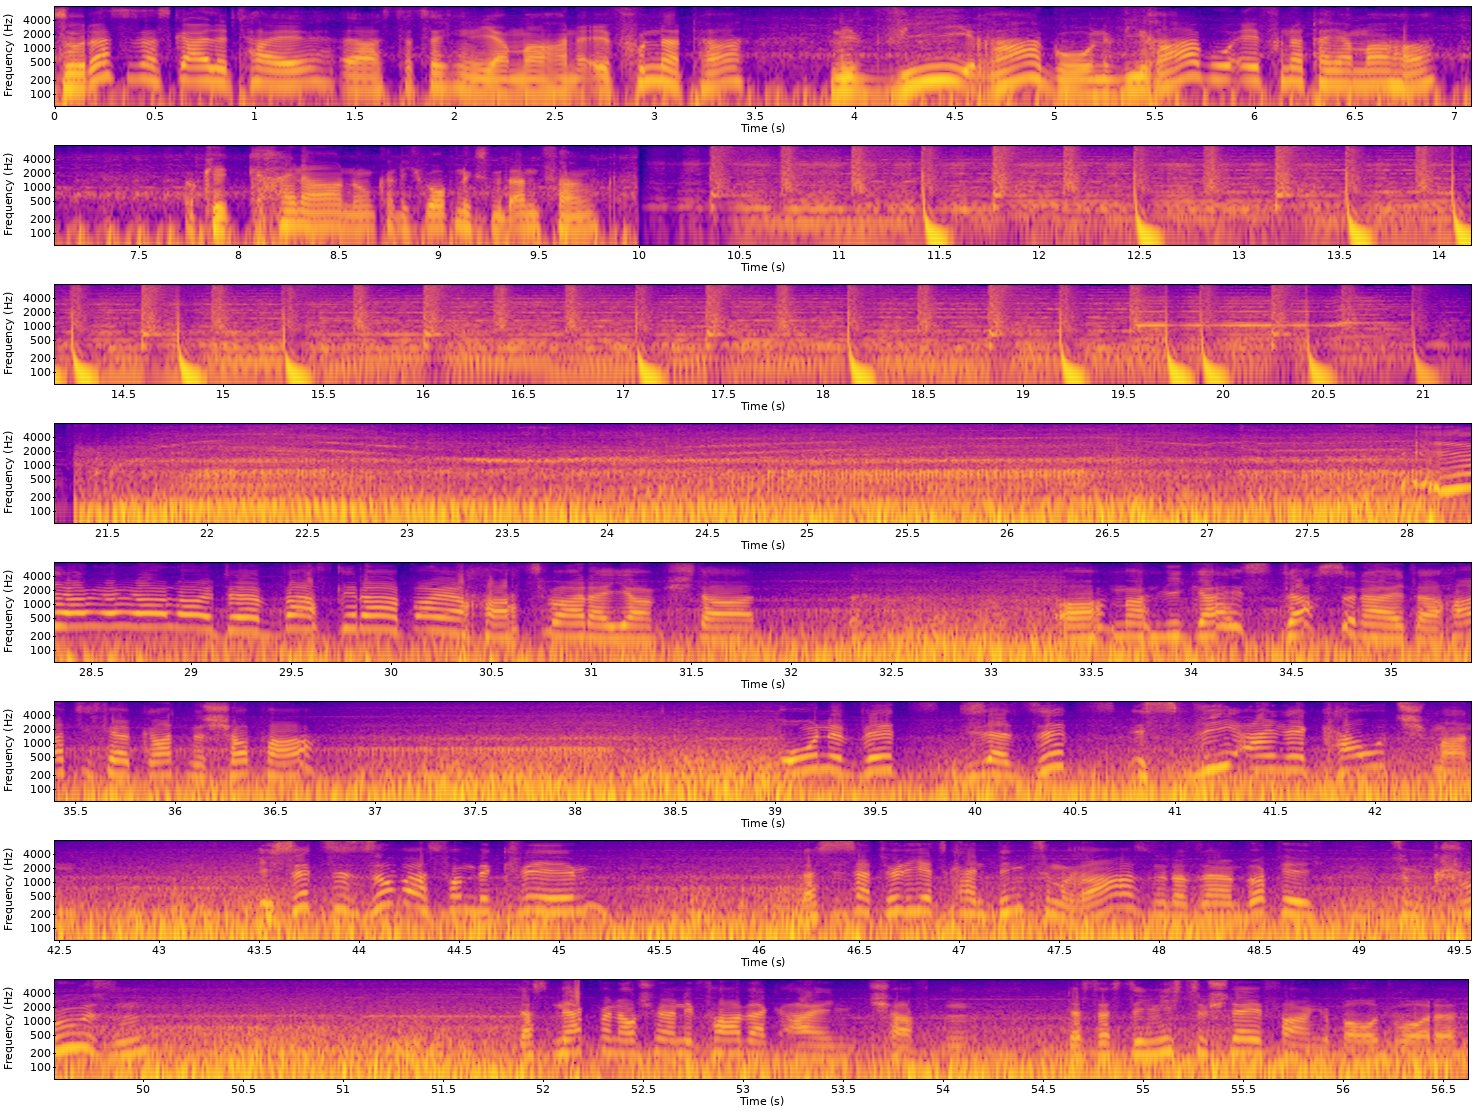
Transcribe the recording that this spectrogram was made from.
So, das ist das geile Teil. Ja, ist tatsächlich eine Yamaha, eine 1100er. Eine Virago, eine Virago 1100er Yamaha. Okay, keine Ahnung, kann ich überhaupt nichts mit anfangen. Leute, was geht ab? Euer Harzwader hier am Start. Oh Mann, wie geil ist das denn, Alter? Harzi fährt gerade eine Shopper. Ohne Witz, dieser Sitz ist wie eine Couch, Mann. Ich sitze sowas von bequem. Das ist natürlich jetzt kein Ding zum Rasen oder sondern wirklich zum Cruisen. Das merkt man auch schon an den Fahrwerkeigenschaften, dass das Ding nicht zum Schnellfahren gebaut wurde.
